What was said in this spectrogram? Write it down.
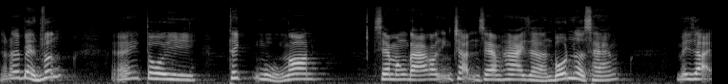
nó bền vững. Đấy, tôi thích ngủ ngon xem bóng đá có những trận xem 2 giờ đến 4 giờ sáng mới dậy.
